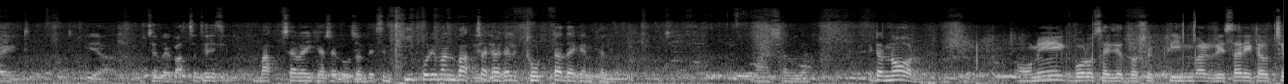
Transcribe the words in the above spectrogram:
রাইট বাচ্চা বাচ্চারাই খেসা কবুতর দেখছেন কি পরিমাণ বাচ্চা খায় খালি ঠোঁটটা দেখেন খালি। মাশাল্লাহ এটা নর। অনেক বড় সাইজের দর্শক ক্রিম বার রেসার এটা হচ্ছে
